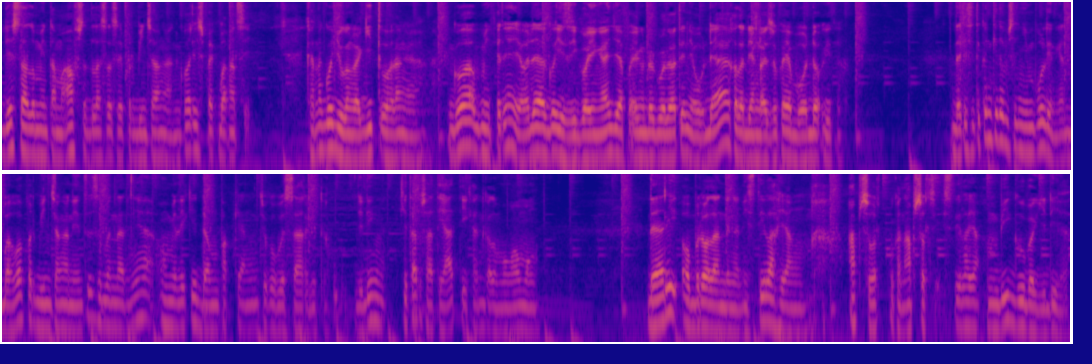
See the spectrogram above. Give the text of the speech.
Dia selalu minta maaf setelah selesai perbincangan. Gue respect banget sih. Karena gue juga nggak gitu orang ya gue mikirnya ya udah gue easy going aja. Apa yang udah gue lewatin ya udah. Kalau dia nggak suka ya bodoh gitu. Dari situ kan kita bisa nyimpulin kan bahwa perbincangan itu sebenarnya memiliki dampak yang cukup besar gitu. Jadi kita harus hati-hati kan kalau mau ngomong. Dari obrolan dengan istilah yang absurd bukan absurd sih istilah yang ambigu bagi dia.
